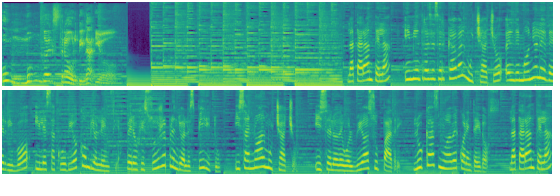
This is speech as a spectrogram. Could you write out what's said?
Un Mundo Extraordinario. La tarántela y mientras se acercaba al muchacho, el demonio le derribó y le sacudió con violencia. Pero Jesús reprendió al espíritu y sanó al muchacho y se lo devolvió a su padre. Lucas 9:42. La tarántela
